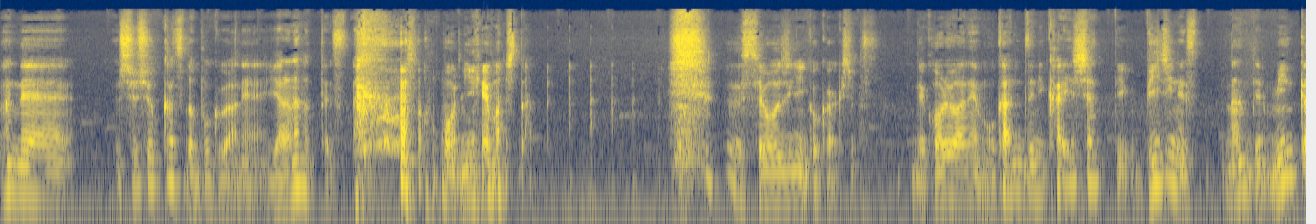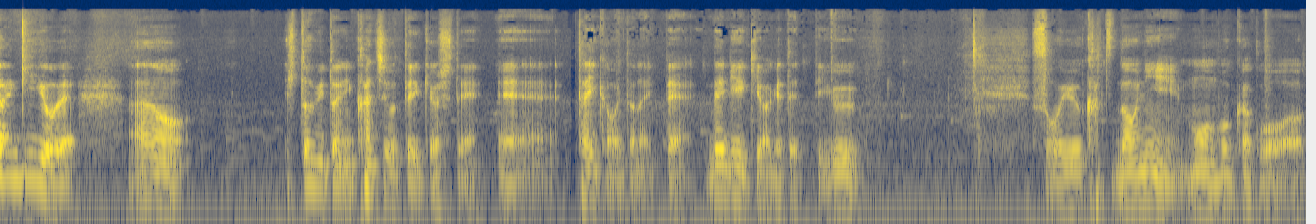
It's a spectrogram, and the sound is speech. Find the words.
と。んで就職活動僕はねやらなかったです。もう逃げました。正直に告白します。でこれはねもう完全に会社っていうビジネスなんていうの民間企業であの人々に価値を提供して、えー、対価を頂いてで利益を上げてっていうそういう活動にもう僕はこ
